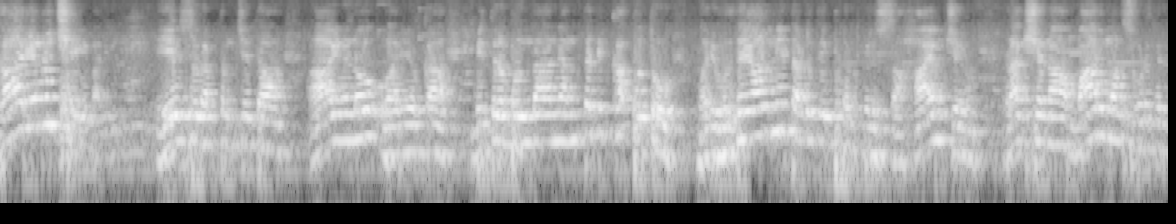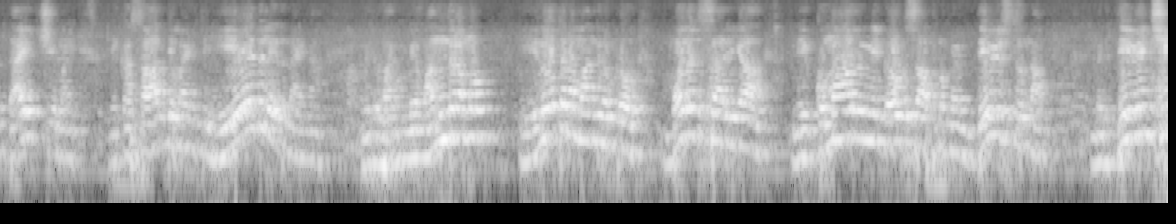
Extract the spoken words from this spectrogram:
కార్యములు చేయమని. యేసు రక్తం చేత ఆయనను వారి యొక్క మిత్ర బృందాన్ని అంతటి కప్పుతూ వారి హృదయాల్ని తట్టు తిప్పుటకు మీరు సహాయం చేయడం రక్షణ మారు మనసు కూడా మీరు దయచేయమని మీకు అసాధ్యమైనది ఏది లేదు నాయన. మీరు వారిని మేమందరము ఈ నూతన మందిరంలో మొదటిసారిగా నీ కుమారుని గౌరవ సాపును మేము దీవిస్తున్నాం. మీరు దీవించి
